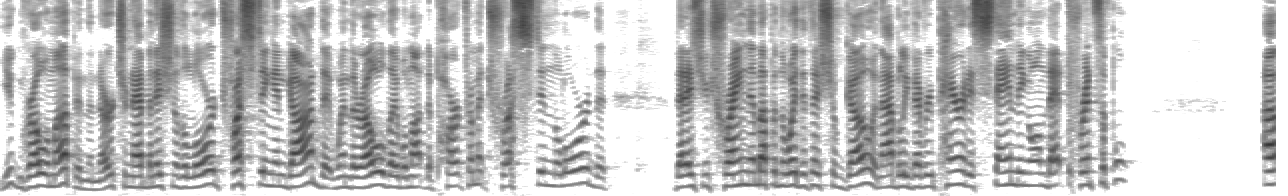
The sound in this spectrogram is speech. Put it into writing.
you can grow them up in the nurture and admonition of the Lord, trusting in God that when they're old they will not depart from it. Trust in the Lord that, that as you train them up in the way that they shall go, and I believe every parent is standing on that principle. Uh,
